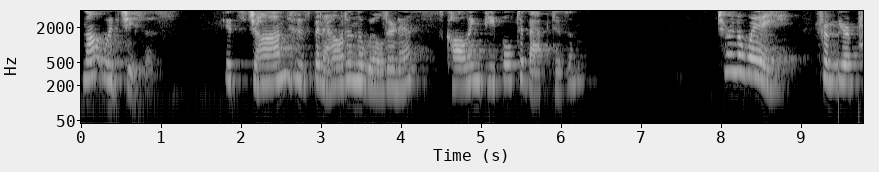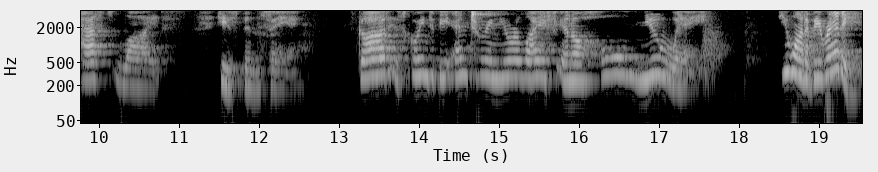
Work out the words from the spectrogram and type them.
not with Jesus. It's John who's been out in the wilderness calling people to baptism. Turn away from your past lives, he's been saying. God is going to be entering your life in a whole new way. You want to be ready.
